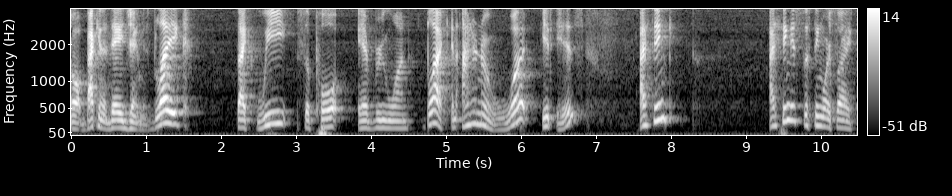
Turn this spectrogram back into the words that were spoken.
oh, back in the day, James Blake. Like we support everyone black, and I don't know what it is. I think, I think it's the thing where it's like,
